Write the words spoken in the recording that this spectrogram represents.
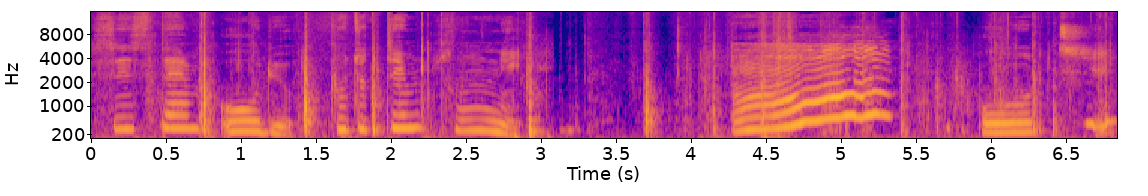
시스템 오류. 교주팀 승리. 음? 뭐지?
